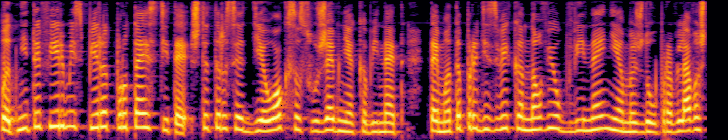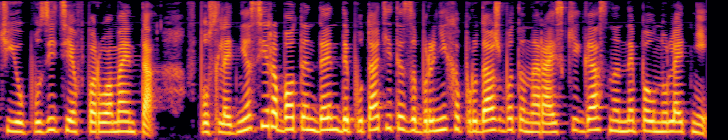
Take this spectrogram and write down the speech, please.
Пътните фирми спират протестите, ще търсят диалог с служебния кабинет. Темата предизвика нови обвинения между управляващи и опозиция в парламента – в последния си работен ден депутатите забраниха продажбата на райски газ на непълнолетни.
